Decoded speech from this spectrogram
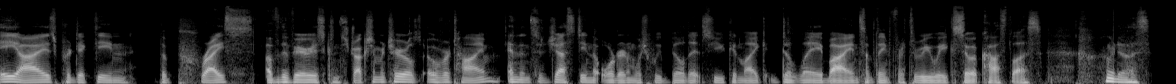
AIs predicting the price of the various construction materials over time and then suggesting the order in which we build it so you can like delay buying something for three weeks so it costs less. Who knows?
